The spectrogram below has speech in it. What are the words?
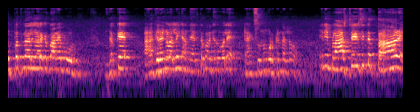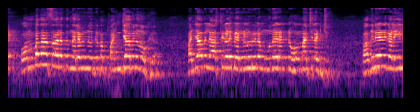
മുപ്പത്തിനാലുകാരൊക്കെ താഴെ പോകുള്ളൂ. ഇതൊക്കെ ആഗ്രഹങ്ങളല്ലേ ഞാൻ നേരത്തെ പറഞ്ഞതുപോലെ. ടാക്സ് ഒന്നും കൊടുക്കണ്ടല്ലോ. ഇനി ബ്ലാസ്റ്റേഴ്സിന്റെ താഴെ ഒമ്പതാം സ്ഥാനത്ത് നിലവിൽ നിൽക്കുന്ന പഞ്ചാബിനെ നോക്കുക. പഞ്ചാബ് ലാസ്റ്റ് കളി ബംഗളൂരുവിനെ മൂന്ന് രണ്ടിന് ഹോം മാച്ചിൽ അടിച്ചു. പതിനേഴ് കളിയിൽ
